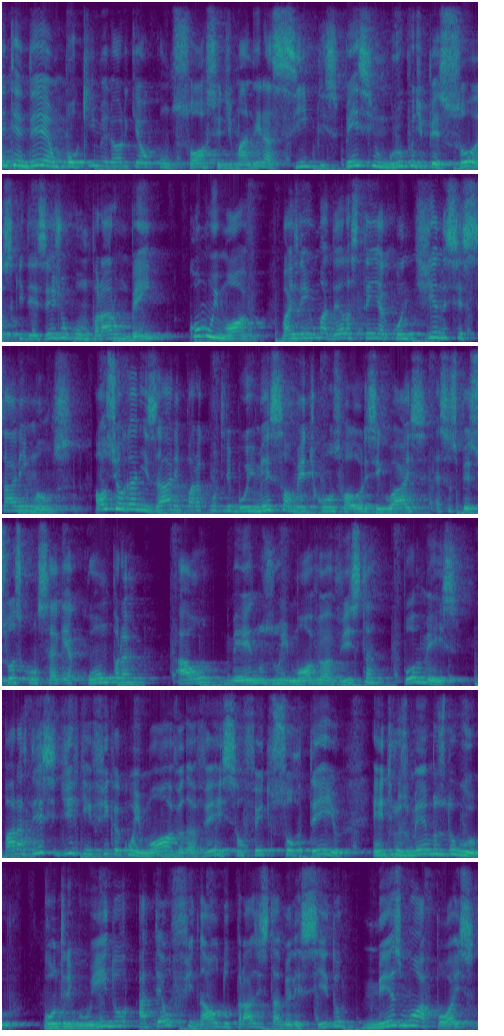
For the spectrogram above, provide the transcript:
Para entender um pouquinho melhor o que é o consórcio de maneira simples, pense em um grupo de pessoas que desejam comprar um bem, como um imóvel, mas nenhuma delas tem a quantia necessária em mãos. Ao se organizarem para contribuir mensalmente com os valores iguais, essas pessoas conseguem a compra ao menos um imóvel à vista por mês. Para decidir quem fica com o imóvel da vez, são feitos sorteio entre os membros do grupo contribuindo até o final do prazo estabelecido, mesmo após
